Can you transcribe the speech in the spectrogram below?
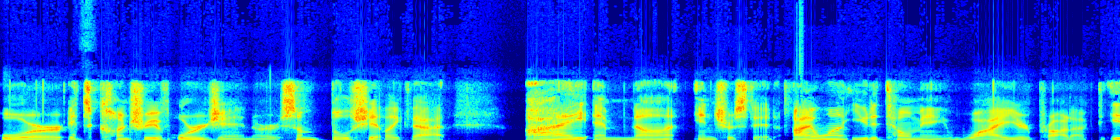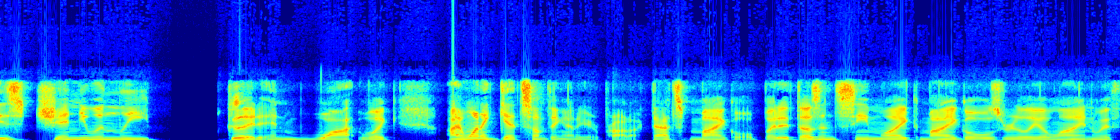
or its country of origin or some bullshit like that, I am not interested. I want you to tell me why your product is genuinely good and why like I want to get something out of your product. That's my goal. But it doesn't seem like my goals really align with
